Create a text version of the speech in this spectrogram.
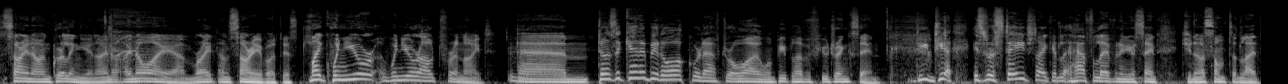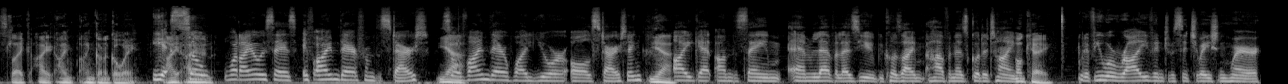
Sorry, now I'm grilling you, and I know, I know I am. Right, I'm sorry about this. Like when you're when you're out for a night, Mm-hmm. um, does it get a bit awkward after a while when people have a few drinks in? Do do you, is there a stage like at half eleven, and you're saying, "Do you know something, lads? Like I, I'm, I'm going to go away." Yes. I, so I, what I always say is, if I'm there from the start, Yeah. so if I'm there while you're all starting, Yeah. I get on the same um, level as you because I'm having as good a time. okay. But if you arrive into a situation where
